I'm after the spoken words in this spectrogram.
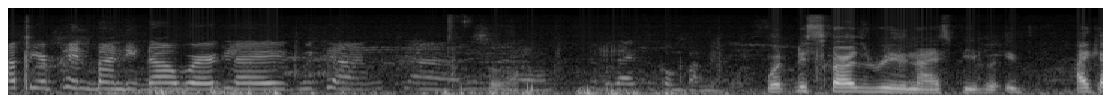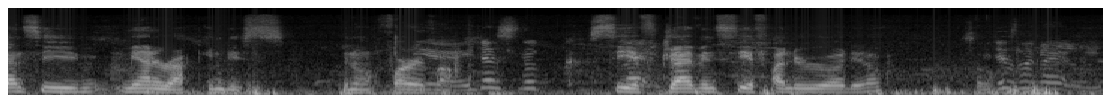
up your pen bandit that work, like we can't, we can't, you So- know. People like to come from me. But this car is really nice, people. It, I can see me and Rock in this, you know, forever. Yeah, it just look Safe, like, driving safe on the road, you know. So just look like we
